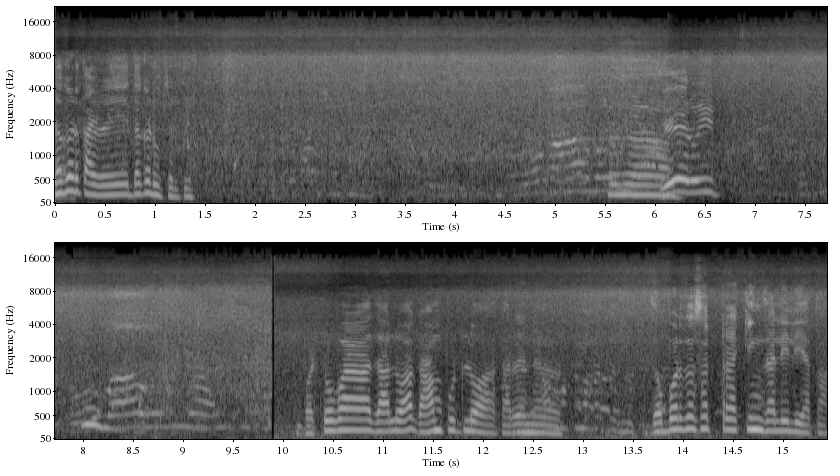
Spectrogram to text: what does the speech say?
दगड काय रे दगड उचलते. बटोबा झालो हा घाम फुटलो हा कारण जबरदस्त ट्रॅकिंग झालेली आता.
